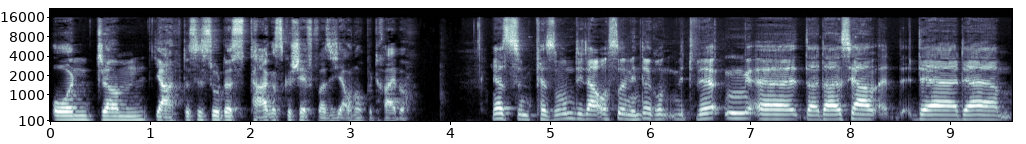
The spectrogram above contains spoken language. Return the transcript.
Und ähm, ja, das ist so das Tagesgeschäft, was ich auch noch betreibe. Ja, es sind Personen, die da auch so im Hintergrund mitwirken. Äh, da, da ist ja der, der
